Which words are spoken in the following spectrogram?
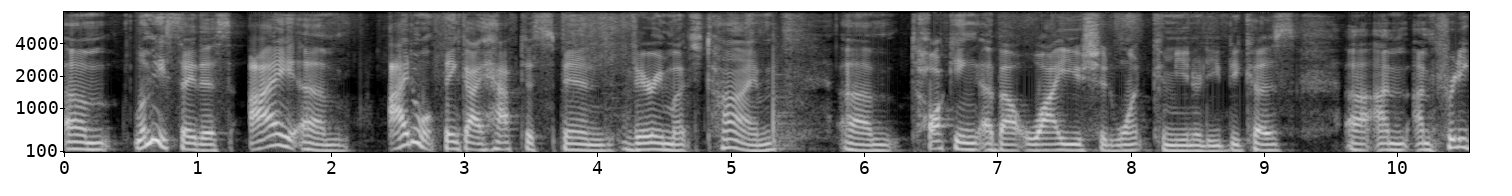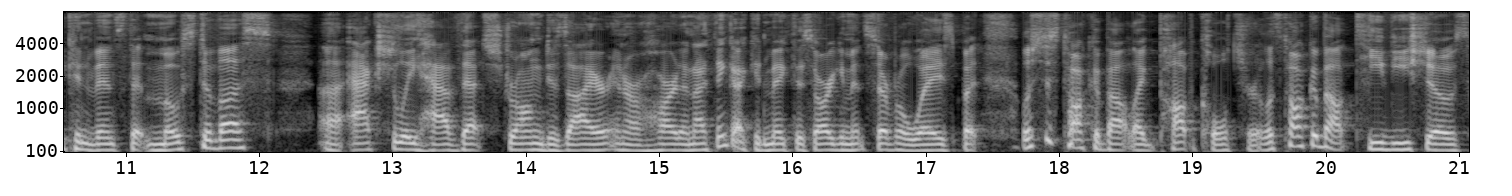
Um, let me say this: I um, I don't think I have to spend very much time um, talking about why you should want community because uh, I'm I'm pretty convinced that most of us. Uh, actually have that strong desire in our heart. And I think I could make this argument several ways, but let's just talk about like pop culture. Let's talk about TV shows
